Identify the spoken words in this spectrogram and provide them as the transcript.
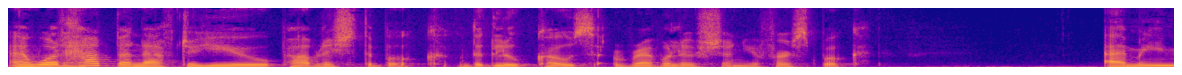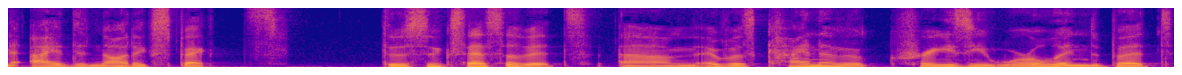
And what happened after you published the book, The Glucose Revolution, your first book? I mean, I did not expect the success of it. Um, it was kind of a crazy whirlwind, but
